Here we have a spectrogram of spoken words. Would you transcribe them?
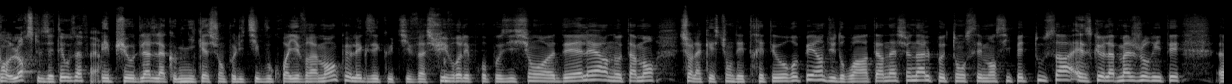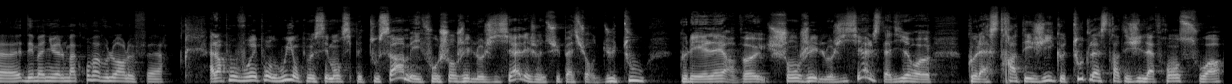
lorsqu'ils étaient aux affaires. Et puis au-delà de la communication politique, vous croyez vraiment que l'exécutif va suivre les propositions euh, DLR, notamment sur la question des traités européens, du droit international? Peut-on s'émanciper de tout ça? Est-ce que la majorité euh, d'Emmanuel Macron va vouloir le faire? Alors pour vous répondre, oui, on peut s'émanciper de tout ça, mais il faut changer de logiciel et je ne suis pas sûr du tout que les LR veuillent changer de logiciel, c'est-à-dire euh, que la stratégie, que toute la stratégie de la France soit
